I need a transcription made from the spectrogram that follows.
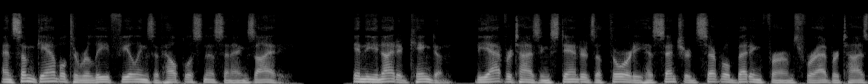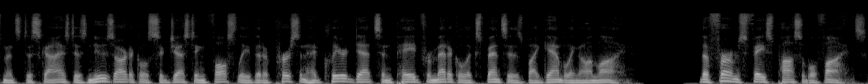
and some gamble to relieve feelings of helplessness and anxiety. In the United Kingdom, the Advertising Standards Authority has censured several betting firms for advertisements disguised as news articles suggesting falsely that a person had cleared debts and paid for medical expenses by gambling online. The firms face possible fines.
